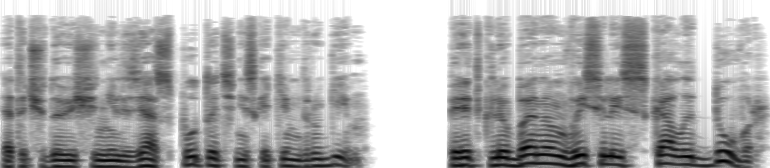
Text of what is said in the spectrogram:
Это чудовище нельзя спутать ни с каким другим. Перед Клюбеном высились скалы Дувр,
